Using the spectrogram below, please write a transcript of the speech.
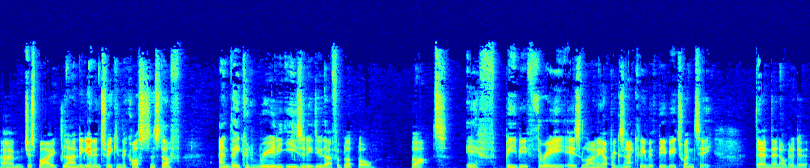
um, just by landing in and tweaking the costs and stuff. And they could really easily do that for Blood Bowl. But if BB3 is lining up exactly with BB20, then they're not going to do it.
